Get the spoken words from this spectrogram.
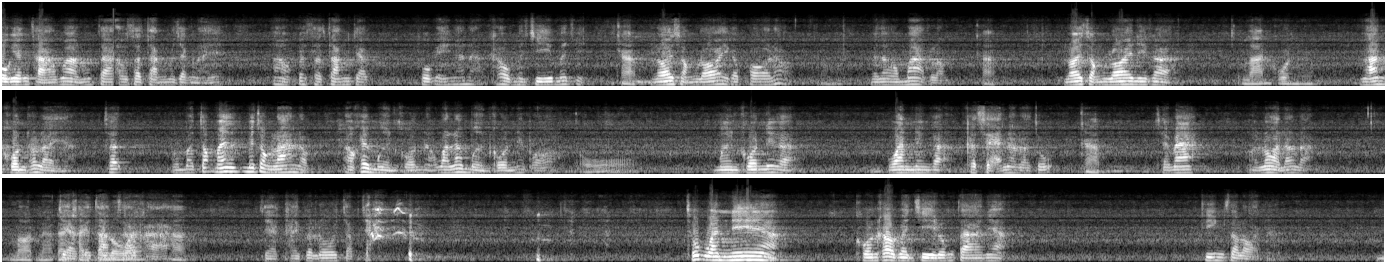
วกยังถามว่าหลวงตาเอาสตังค์มาจากไหนอ้าวก็สตังค์จากพวกเองนั่นน่ะ เข้าบัญชีมาสิครับร้อยสองร้อยก็พอแล้วไม่ต้องเอามากหรอกครับร้อยสองร้อยนี่ก็ ล้านคน ล้านคนเท่าไหร่อะ ถ้าผมไม่ต้องไม่ไม่ต้องล้านหรอก เอาแค่หมื่นคนอะวันละหมื่นคนเนี่ยพอโอ้หมื่นคนนี่ก็วันหนึ่งก็กระแสนแล้วเราทุครับ ใช่ไหมเอารอดแล้วล่ะ รอดแล้วได้แจกไข่ไปพะตามโล้สาแล้วขาครับ แจกไข่พะโล้จับจ่ายทุกวันนี้เนี่ยคนเข้าบัญชีหลวงตาเนี่ยทิ้งตลอดนะ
